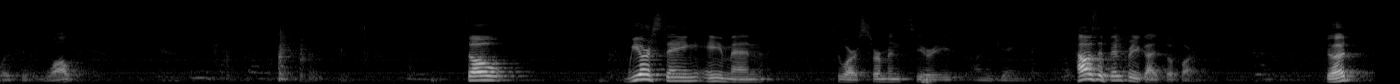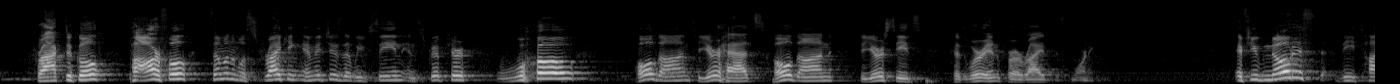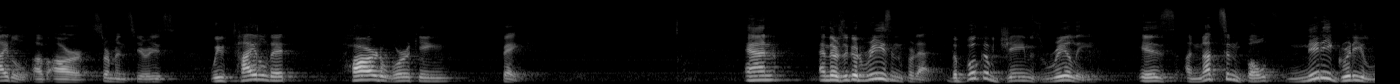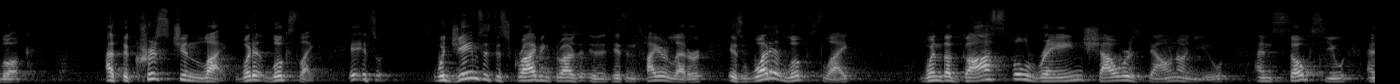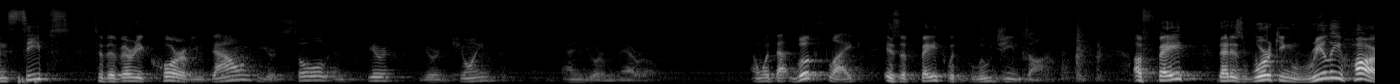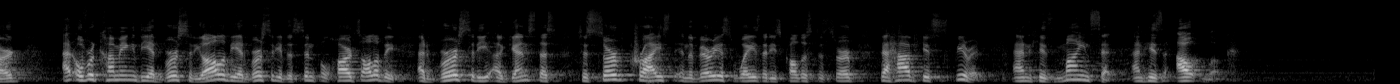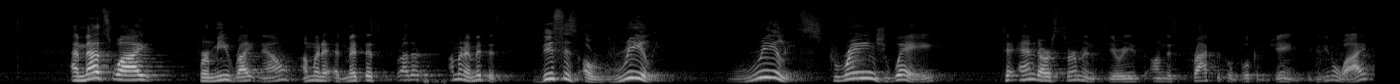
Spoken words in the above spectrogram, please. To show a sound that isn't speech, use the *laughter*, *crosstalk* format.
was his wallet. So, we are saying amen to our sermon series. How has it been for you guys so far? Good? Practical? Powerful? Some of the most striking images that we've seen in Scripture. Whoa! Hold on to your hats, hold on to your seats, because we're in for a ride this morning. If you've noticed the title of our sermon series, we've titled it Hardworking Faith. And, and there's a good reason for that. The book of James really is a nuts and bolts, nitty gritty look at the Christian life, what it looks like. It's, what James is describing throughout his entire letter is what it looks like when the gospel rain showers down on you and soaks you and seeps to the very core of you, down to your soul and spirit, your joints and your marrow. And what that looks like is a faith with blue jeans on. A faith that is working really hard at overcoming the adversity, all of the adversity of the sinful hearts, all of the adversity against us to serve Christ in the various ways that He's called us to serve, to have His spirit and His mindset and His outlook. And that's why, for me right now, I'm going to admit this, brother, I'm going to admit this. This is a really, really strange way to end our sermon series on this practical book of James. Because you know why?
